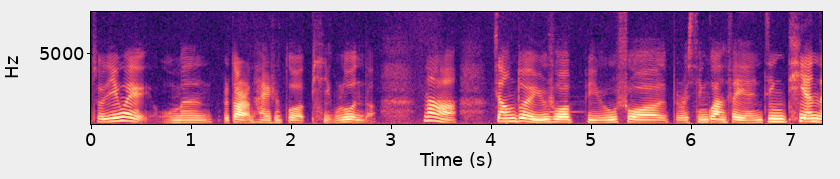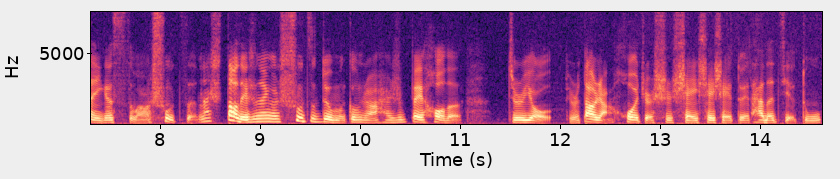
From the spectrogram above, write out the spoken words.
就因为我们比如道长他也是做评论的，那相对于说，比如说，比如新冠肺炎今天的一个死亡数字，那是到底是那个数字对我们更重要，还是背后的，就是有比如道长或者是谁谁谁对他的解读，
